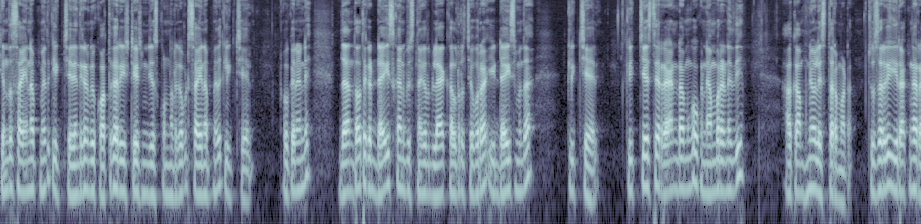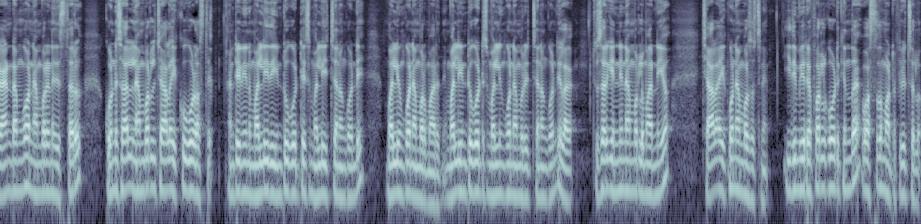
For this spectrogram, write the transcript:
కింద సైన్ అప్ మీద క్లిక్ చేయాలి. ఎందుకంటే మీరు కొత్తగా రిజిస్ట్రేషన్ చేసుకుంటున్నారు కాబట్టి సైన్ అప్ మీద క్లిక్ చేయాలి. ఓకేనండి? దాని తర్వాత ఇక్కడ డైస్ కనిపిస్తున్నాయి కదా బ్లాక్ కలర్ చివర. ఈ డైస్ మీద క్లిక్ చేయాలి. క్లిక్ చేస్తే ర్యాండమ్గా ఒక నెంబర్ అనేది ఆ కంపెనీ వాళ్ళు ఇస్తారన్నమాట. చూసారుగా ఈ రకంగా ర్యాండమ్గా నెంబర్ అనేది ఇస్తారు. కొన్నిసార్లు నెంబర్లు చాలా ఎక్కువ కూడా వస్తాయి. అంటే నేను మళ్ళీ ఇది ఇంటూ కొట్టేసి మళ్ళీ ఇచ్చాను అనుకోండి మళ్ళీ ఇంకో నెంబర్ మారింది. మళ్ళీ ఇంటూ కొట్టేసి మళ్ళీ ఇంకో నెంబర్ ఇచ్చాను అనుకోండి ఇలా చూసారుగా ఎన్ని నెంబర్లు మారినాయో చాలా ఎక్కువ నెంబర్స్ వచ్చినాయి. ఇది మీ రెఫరల్ కోడ్ కింద వస్తుందన్నమాట ఫ్యూచర్లో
